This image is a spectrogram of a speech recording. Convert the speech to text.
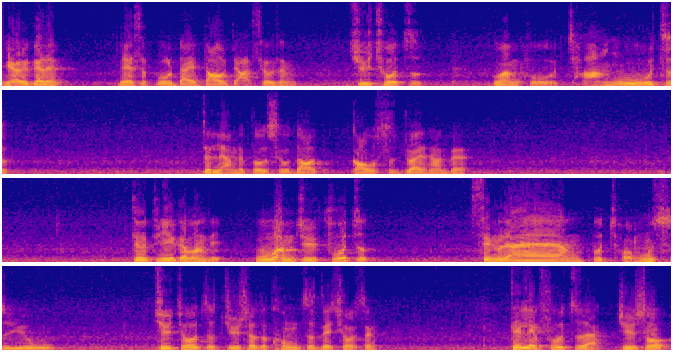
有一个人，也是古代道家修成，举车子，万户常无子，这两个都修道的高士传上的，就提一个问题：无忘居夫子。圣人不从事于物，据说子据说是孔子的学生。这里夫子啊，据说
